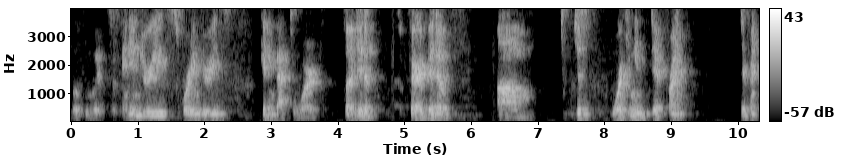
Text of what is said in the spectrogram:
people who had sustained injuries, sport injuries, getting back to work. So I did a, a fair bit of um, just working in different different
